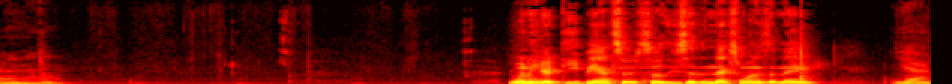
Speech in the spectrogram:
I don't know. You want to hear a deep answer? So you said the next one is a name. Yeah.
